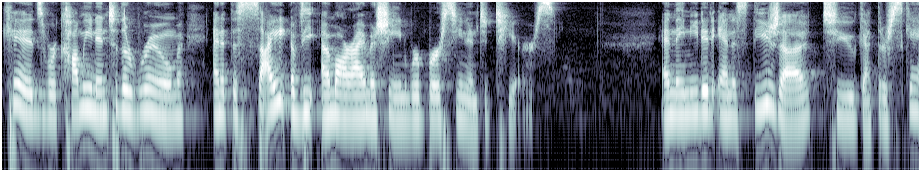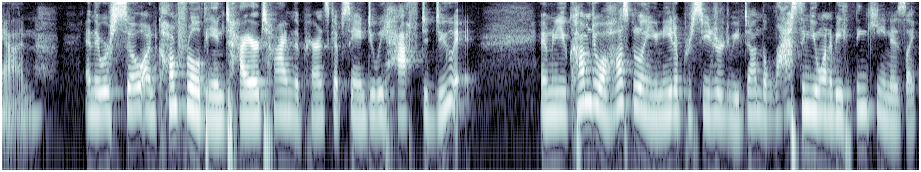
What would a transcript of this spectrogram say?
kids were coming into the room and at the sight of the MRI machine were bursting into tears. And they needed anesthesia to get their scan. And they were so uncomfortable the entire time, the parents kept saying, do we have to do it? And when you come to a hospital and you need a procedure to be done, the last thing you want to be thinking is like,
